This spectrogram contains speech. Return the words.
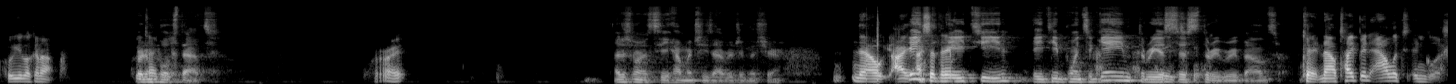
Who are you looking up? Jordan Poole stats. All right. I just want to see how much he's averaging this year. Now, I, Eight, I said the name. 18, 18 points a game, three 18. assists, three rebounds. Okay, now type in Alex English,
